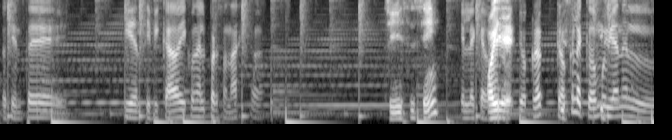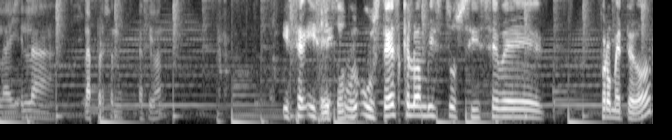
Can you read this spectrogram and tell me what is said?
se siente identificado ahí con el personaje. Sí, sí, sí. Que le quedó, Oye, yo creo, creo que le quedó muy bien el, ahí la, la personificación. Y, se, y Sí, sí, sí. u- ustedes que lo han visto, sí se ve prometedor.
